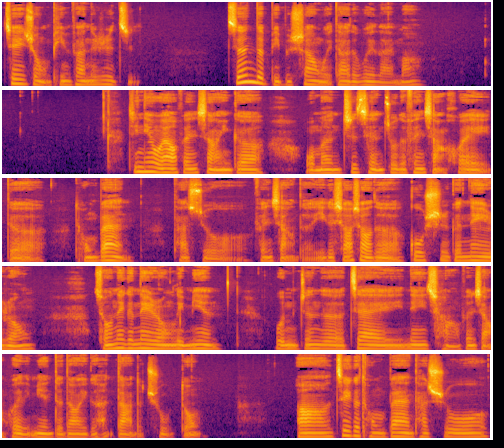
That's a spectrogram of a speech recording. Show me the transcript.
这种平凡的日子，真的比不上伟大的未来吗？今天我要分享一个我们之前做的分享会的同伴他所分享的一个小小的故事跟内容。从那个内容里面，我们真的在那一场分享会里面得到一个很大的触动。啊，这个同伴他说，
